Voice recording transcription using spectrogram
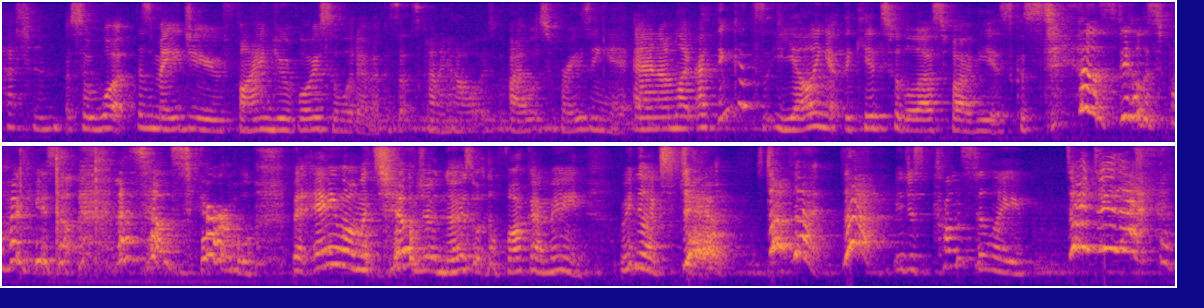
passion. So what has made you find your voice or whatever? Because that's kind of how I was I was phrasing it. And I'm like, I think it's yelling at the kids for the last five years because still, still is five years old. That sounds terrible. But anyone with children knows what the fuck I mean. I mean, you're like, still, stop that, ah! You're just constantly, don't do that.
